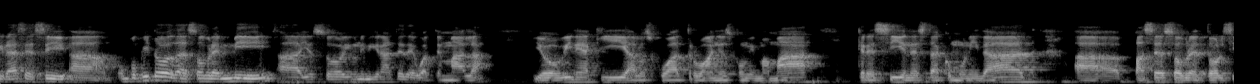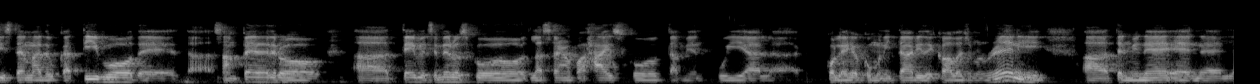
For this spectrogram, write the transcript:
gracias. Sí, ah, un poquito sobre mí. Ah, yo soy un inmigrante de Guatemala. Yo vine aquí a los cuatro años con mi mamá. Crecí en esta comunidad. Uh, pasé sobre todo el sistema educativo de San Pedro, Davidson Middle School, La Serpa High School. También fui al colegio comunitario de College Marin y terminé en el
